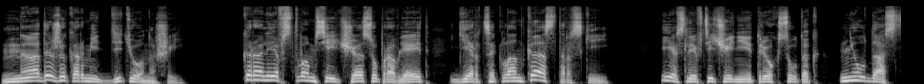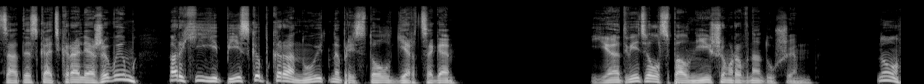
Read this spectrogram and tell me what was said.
Надо же кормить детенышей. Королевством сейчас управляет герцог Ланкастерский. Если в течение трех суток не удастся отыскать короля живым, архиепископ коронует на престол герцога. Я ответил с полнейшим равнодушием. «Ну,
